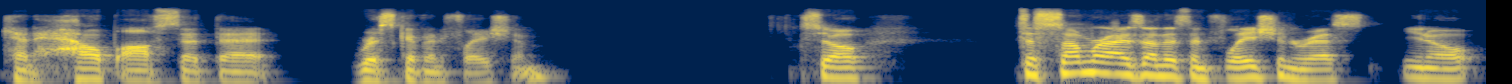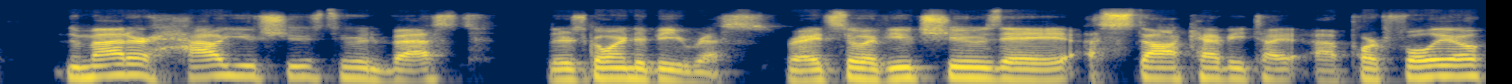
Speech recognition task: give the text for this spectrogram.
can help offset that risk of inflation. So to summarize on this inflation risk, you know, no matter how you choose to invest, there's going to be risks, right? So if you choose a, a stock heavy type uh, portfolio,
